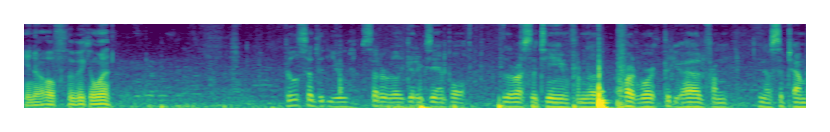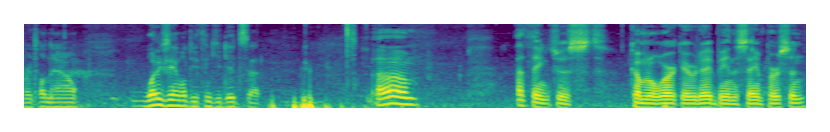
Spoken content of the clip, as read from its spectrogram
you know, hopefully, we can win. Bill said that you set a really good example for the rest of the team from the hard work that you had from you know September till now. What example do you think you did set? Um, I think just coming to work every day, being the same person.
